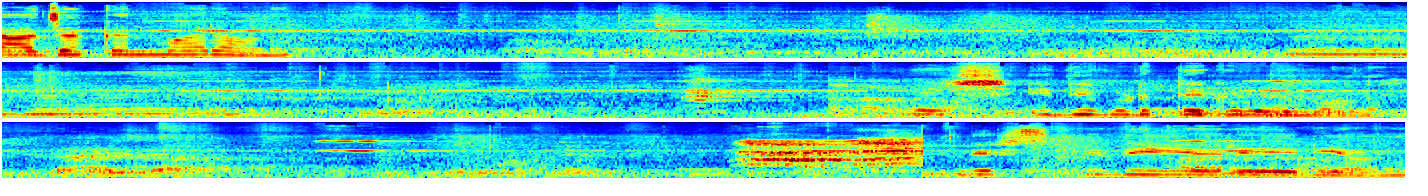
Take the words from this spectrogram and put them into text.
രാജാക്കന്മാരാണ്. ഇത് ഇവിടത്തേക്ക് ഗസ് ഇത് ഈ ഒരു ഏരിയ ആണ്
